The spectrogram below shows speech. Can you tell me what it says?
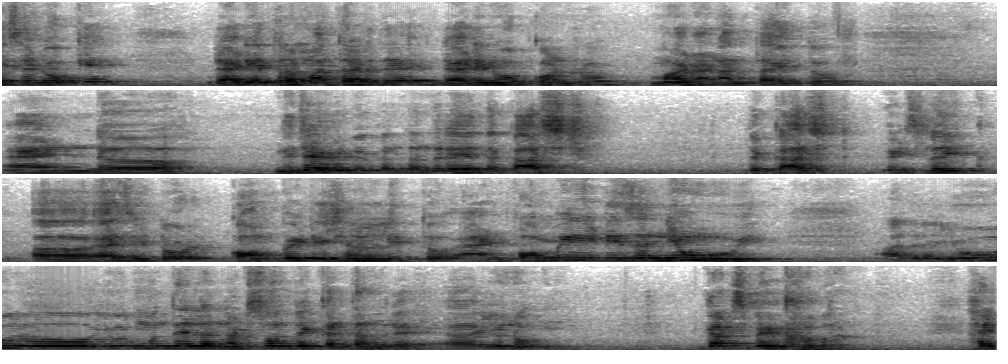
I said okay daddy ಹತ್ರ ಮಾತಾಡಿದೆ. ಡ್ಯಾಡಿನೂ ಒಪ್ಕೊಂಡ್ರು. ಮಾಡೋಣ ಅಂತ ಇದ್ದು. ಆ್ಯಂಡ್ ನಿಜ ಹೇಳ್ಬೇಕಂತಂದರೆ the cast the cast it's like as it told ಕಾಂಪಿಟೇಷನಲ್ಲಿತ್ತು and for me it is a new movie ಆದರೆ ಇವರು, ಇವ್ರ ಮುಂದೆ ಎಲ್ಲ ನಡ್ಸೋದ್ಬೇಕಂತಂದರೆ ಯು ನೋ ಗಟ್ಸ್ಬೇಕು. I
